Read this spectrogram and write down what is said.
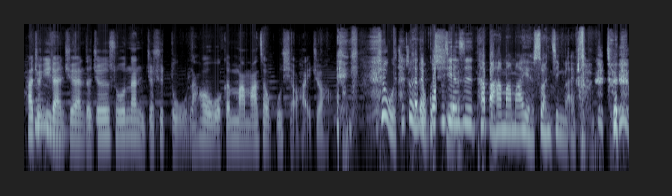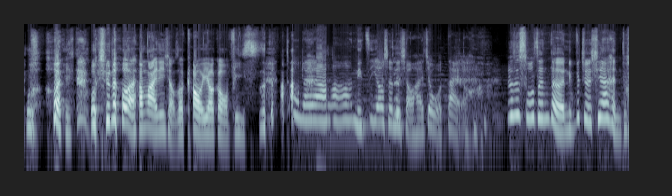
他就毅然决然的，就是说，那你就去读，然后我跟妈妈照顾小孩就好。其实我觉得他的关键是他把他妈妈也算进来了。对，我后来我觉得后来他妈一定想说，靠腰关我屁事。对啊，你自己要生的小孩叫我带哦。就是说真的，你不觉得现在很多？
